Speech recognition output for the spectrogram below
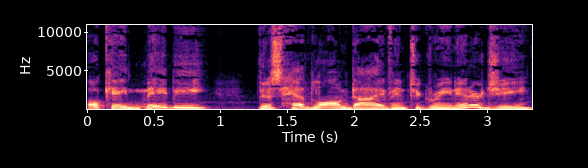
okay, maybe this headlong dive into green energy,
